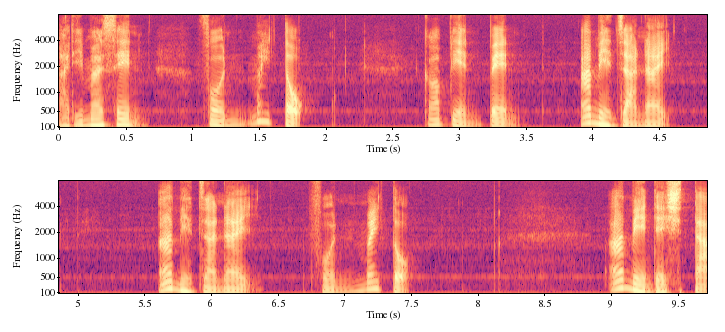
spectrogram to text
ありません ฝนไม่ตก ก็เปลี่ยนเป็น雨じゃない 雨じゃない ฝนไม่ตก 雨でした 雨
